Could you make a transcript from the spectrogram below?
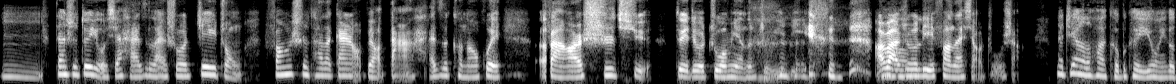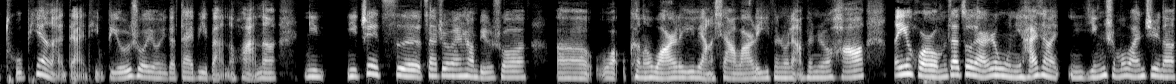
嗯，但是对有些孩子来说，这种方式它的干扰比较大，孩子可能会反而失去对这个桌面的注意力 而把注意力放在小猪上。那这样的话，可不可以用一个图片来代替？比如说用一个代币版的话，那你。你这次在桌面上，比如说，呃，我可能玩了一两下，玩了一分钟、两分钟。好，那一会儿我们再做点任务。你还想你赢什么玩具呢？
